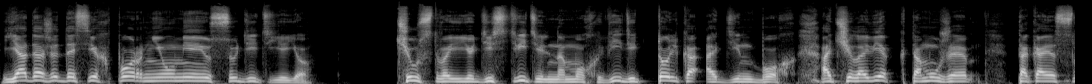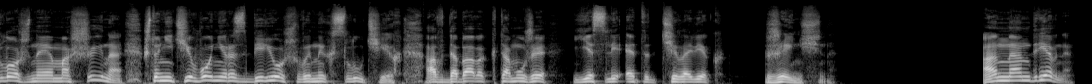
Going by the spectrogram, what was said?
Я даже до сих пор не умею судить ее. Чувство ее действительно мог видеть только один бог, а человек, к тому же, такая сложная машина, что ничего не разберешь в иных случаях, а вдобавок к тому же, если этот человек — женщина. «Анна Андреевна,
